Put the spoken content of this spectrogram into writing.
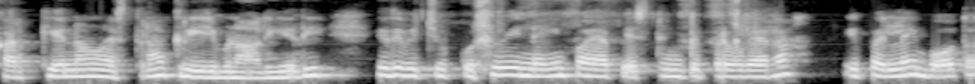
ਕਰਕੇ ਇਹਨਾਂ ਨੂੰ ਇਸ ਤਰ੍ਹਾਂ ਕਰੀਜ ਬਣਾ ਲਈ ਇਹਦੀ। ਇਹਦੇ ਵਿੱਚ ਕੁਝ ਵੀ ਨਹੀਂ ਪਾਇਆ ਪੇਸਟਿੰਗ ਪੇਪਰ ਵਗੈਰਾ। ਇਹ ਪਹਿਲਾਂ ਹੀ ਬਹੁਤ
